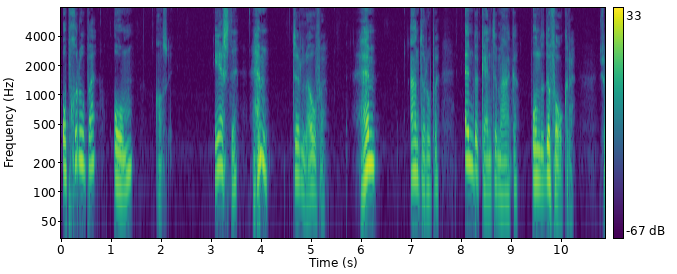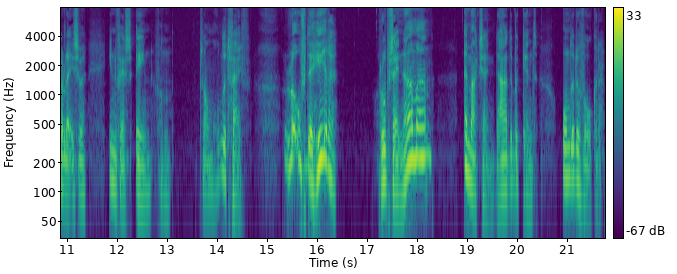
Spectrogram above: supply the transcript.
opgeroepen om als eerste Hem te loven, Hem aan te roepen en bekend te maken onder de volkeren. Zo lezen we in vers 1 van Psalm 105. Loof de Heere, roep zijn naam aan en maak zijn daden bekend onder de volkeren.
